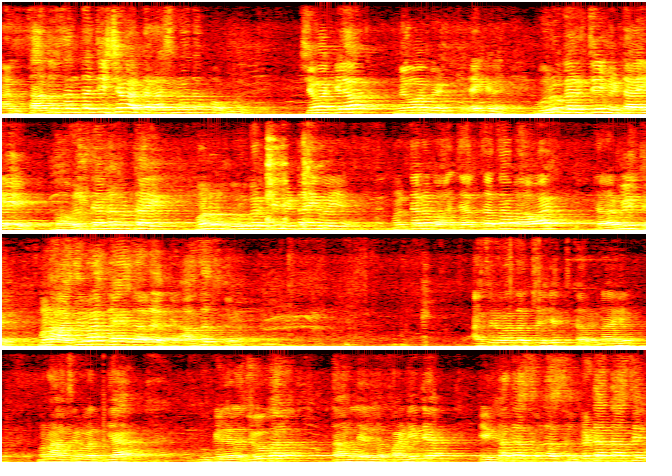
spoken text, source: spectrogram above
आणि साधू संतांची सेवा कर आशीर्वाद आपोआप मिळते. सेवा केल्यावर मेवा भेटते हे की नाही? गुरु घरची मिठाई भावल त्यानं लुटाई. म्हणून गुरु घरची मिठाई होई. म्हणून त्याला भा- ज्याचा भाव आहे त्याला मिळते. म्हणून आशीर्वाद घ्यायचं झालं की असंच करा. आशीर्वादाचं हेच कारण आहे. म्हणून आशीर्वाद घ्या. भुकेल्याला जीव घाला ताणलेला पाणी द्या. एखादा समजा संकटात असेल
